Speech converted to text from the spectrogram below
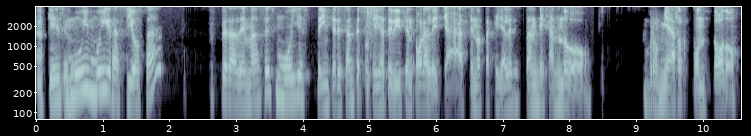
ah, que es muy, muy graciosa, pero además es muy este, interesante porque ya te dicen, órale, ya se nota que ya les están dejando bromear con todo.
